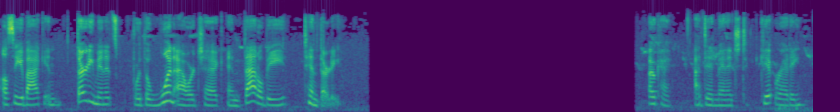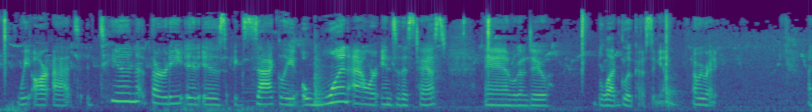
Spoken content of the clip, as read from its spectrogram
I'll see you back in 30 minutes for the one hour check and that'll be 1030. Okay, I did manage to get ready. We are at 10.30. It is exactly one hour into this test and we're gonna do blood glucose again. Are we ready? I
